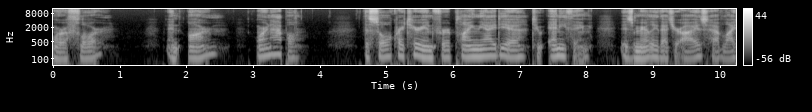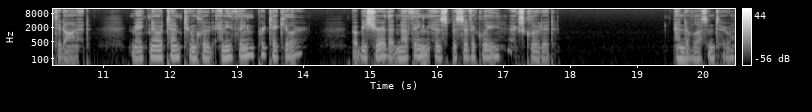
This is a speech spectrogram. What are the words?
or a floor, an arm or an apple. The sole criterion for applying the idea to anything is merely that your eyes have lighted on it. Make no attempt to include anything particular, but be sure that nothing is specifically excluded. End of lesson two.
